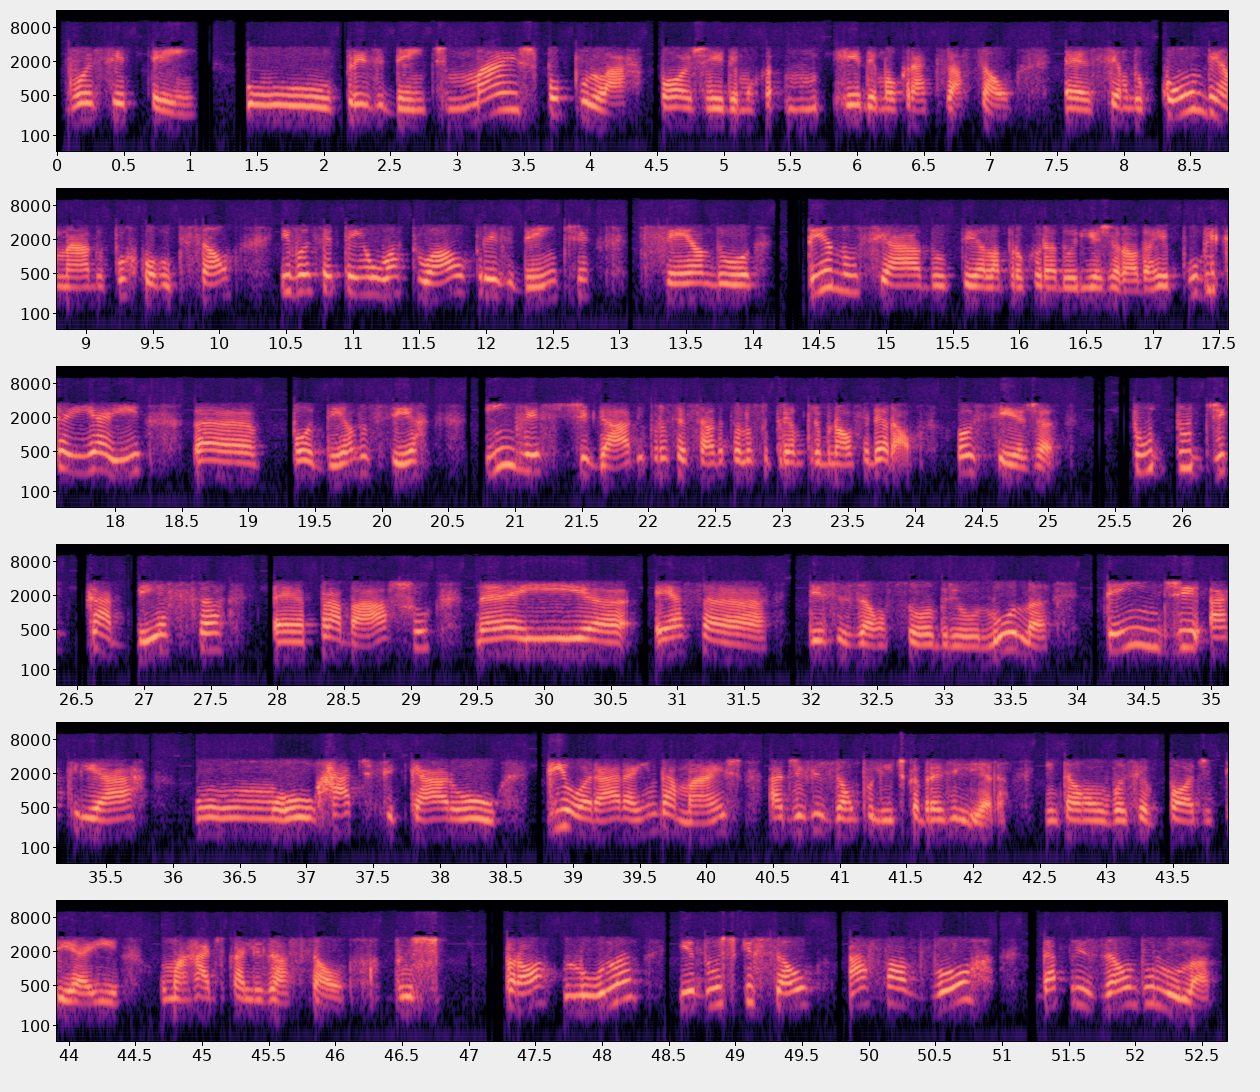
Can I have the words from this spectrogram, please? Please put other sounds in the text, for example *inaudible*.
você tem o presidente mais popular pós-redemocratização é, sendo condenado por corrupção e você tem o atual presidente sendo denunciado pela Procuradoria-Geral da República e aí uh, podendo ser investigado e processado pelo Supremo Tribunal Federal. Ou seja, tudo de cabeça é, para baixo, né? E uh, essa decisão sobre o Lula tende a criar um ou ratificar ou piorar ainda mais a divisão política brasileira. Então você pode ter aí uma radicalização dos pró-Lula e dos que são a favor da prisão do Lula.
